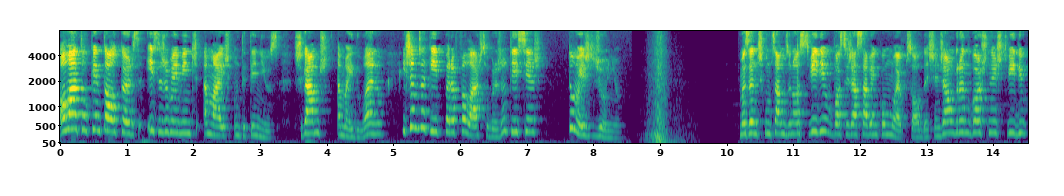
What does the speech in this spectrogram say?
Olá Tolkien Talkers e sejam bem-vindos a mais um TT News. Chegamos a meio do ano e estamos aqui para falar sobre as notícias do mês de junho. Mas antes de começarmos o nosso vídeo, vocês já sabem como é pessoal, deixem já um grande gosto neste vídeo,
